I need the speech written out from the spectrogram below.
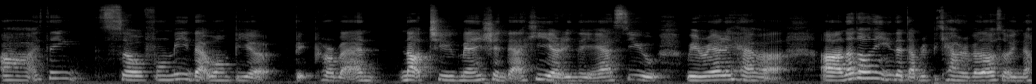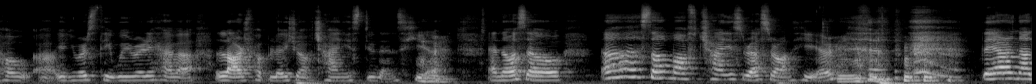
uh, I think so. For me, that won't be a big problem. And not to mention that here in the ASU, we really have a uh, not only in the WP Carey but also in the whole uh, university, we really have a large population of Chinese students here, and also uh, some of Chinese restaurants here. they are not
